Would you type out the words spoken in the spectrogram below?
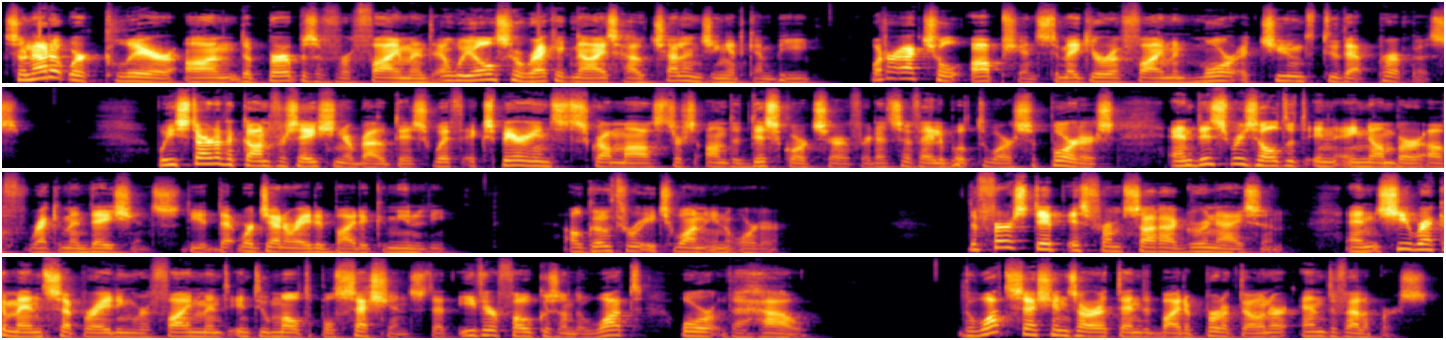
So now that we're clear on the purpose of refinement and we also recognize how challenging it can be, what are actual options to make your refinement more attuned to that purpose? We started a conversation about this with experienced Scrum Masters on the Discord server that's available to our supporters, and this resulted in a number of recommendations that were generated by the community. I'll go through each one in order. The first tip is from Sarah Gruneisen and she recommends separating refinement into multiple sessions that either focus on the what or the how. The what sessions are attended by the product owner and developers.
